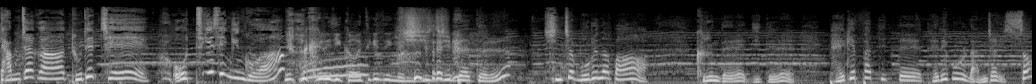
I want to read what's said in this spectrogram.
남자가 도대체 어떻게 생긴 거야? 그러니까 어떻게 생겼니? 지지배들? 진짜 모르나 봐. 그런데 니들 베개 파티 때 데리고 올 남자 있어?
